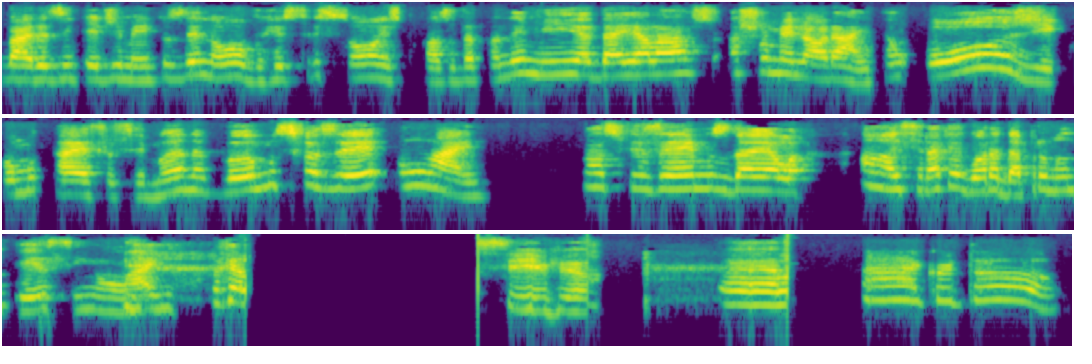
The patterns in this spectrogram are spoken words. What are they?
vários impedimentos de novo, restrições por causa da pandemia. Daí ela achou melhor, ah, então hoje, como tá essa semana, vamos fazer online. Nós fizemos, daí ela, ah, será que agora dá para manter assim online? Porque ela... É possível. Ela... Ah, cortou.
